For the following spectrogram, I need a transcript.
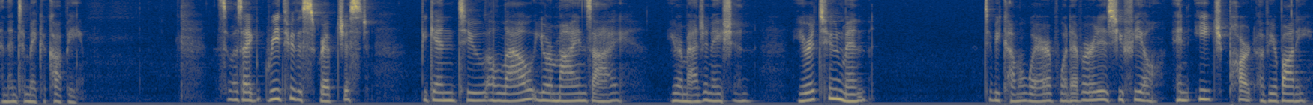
and then to make a copy. So as I read through the script, just begin to allow your mind's eye, your imagination, your attunement to become aware of whatever it is you feel in each part of your body.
